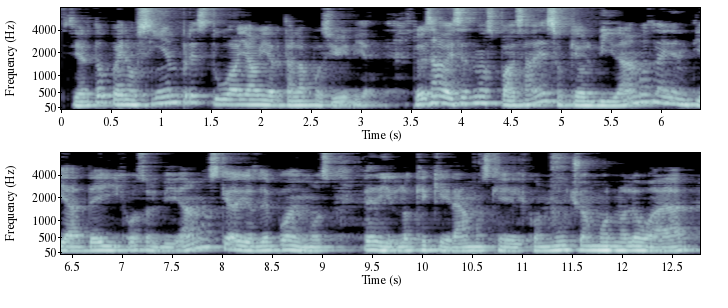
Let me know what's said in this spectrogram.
¿cierto? Pero siempre estuvo ahí abierta la posibilidad. Entonces a veces nos pasa eso, que olvidamos la identidad de hijos, olvidamos que a Dios le podemos pedir lo que queramos, que Él con mucho amor nos lo va a dar.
